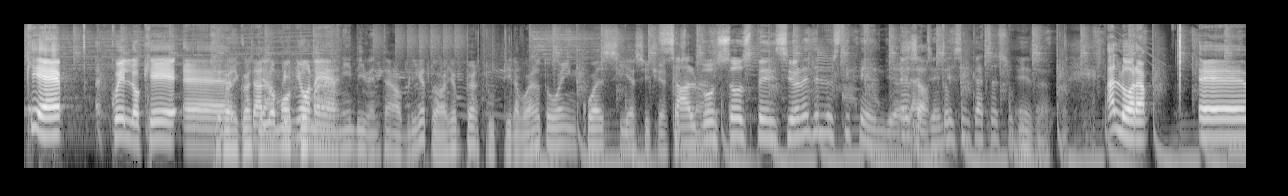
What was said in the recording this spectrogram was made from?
Che è quello che Che eh, ricordiamo dall'opinione. domani diventerà obbligatorio per tutti i lavoratori in qualsiasi circostanza. Salvo sospensione dello stipendio. e La Esatto. gente si incazza subito. Esatto. Allora, eh,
